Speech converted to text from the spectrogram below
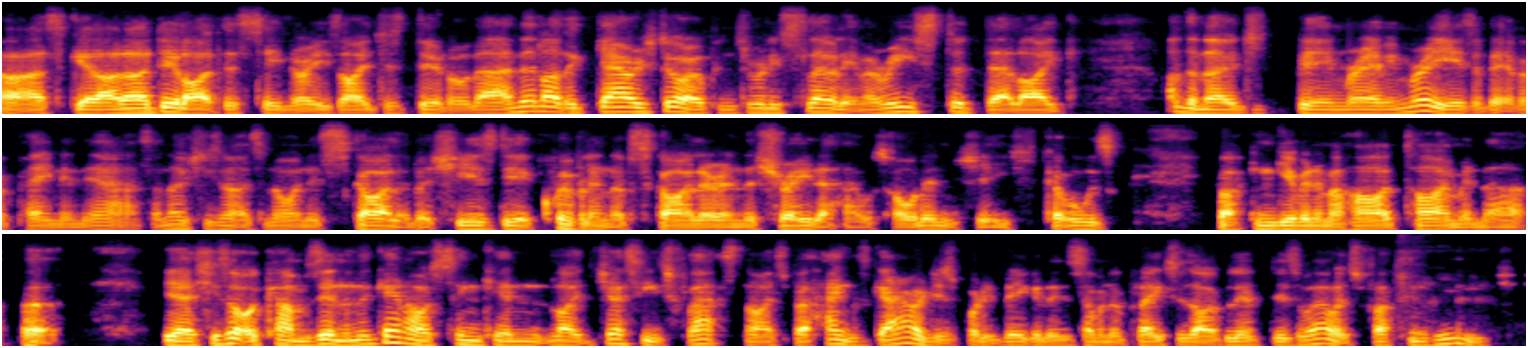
Oh, that's good. I, I do like this scene where he's like just doing all that, and then like the garage door opens really slowly. Marie stood there like I don't know, just being Marie. I mean, Marie is a bit of a pain in the ass. I know she's not as annoying as Skyler, but she is the equivalent of Skyler in the Schrader household, isn't she? She's always fucking giving him a hard time in that. But yeah, she sort of comes in, and again, I was thinking like Jesse's flat's nice, but Hank's garage is probably bigger than some of the places I've lived as well. It's fucking huge.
